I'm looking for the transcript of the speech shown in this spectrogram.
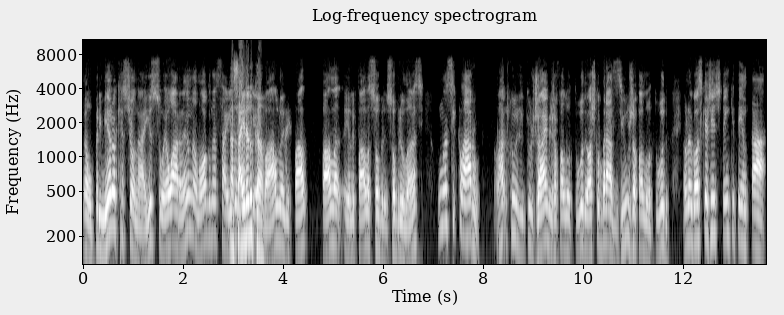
Não, o primeiro a questionar isso é o Arana logo na saída, na saída do, do campo. Ele fala, fala, ele fala sobre, sobre o lance. Um lance claro. Eu acho que o, que o Jaime já falou tudo, eu acho que o Brasil já falou tudo. É um negócio que a gente tem que tentar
